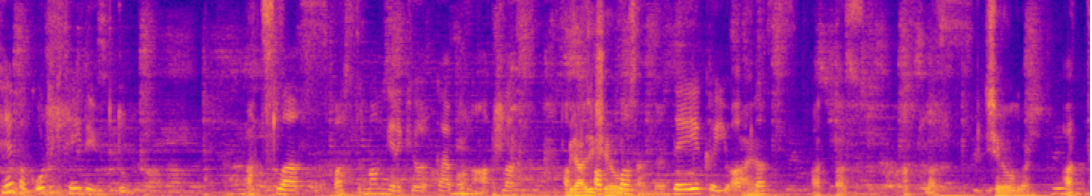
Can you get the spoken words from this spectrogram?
T bak oradaki T'yi de yuttum. Atlas. Bastırmam gerekiyor galiba onu Atlas. At- Birazcık şey oldu Atlas. sende. D'ye kayıyor Aynen. Atlas. Atlas. Atlas. Şey oldu bak. At.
